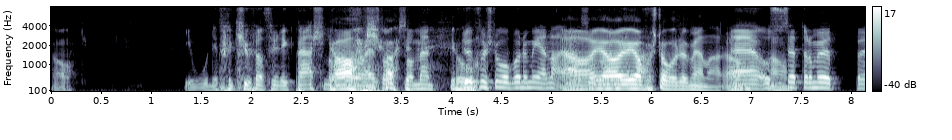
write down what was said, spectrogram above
ja. Jo, det är väl kul att Fredrik Persson har Ja, ja, också. Men jo. du förstår vad du menar. Ja, Alltså, jag, menar. jag förstår vad du menar. Ja, eh, och så ja. sätter de upp eh,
